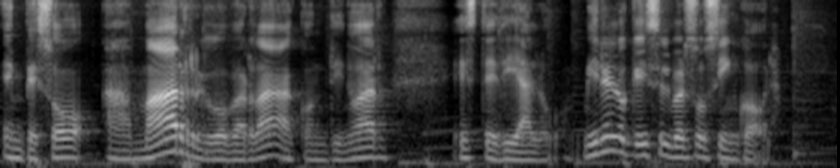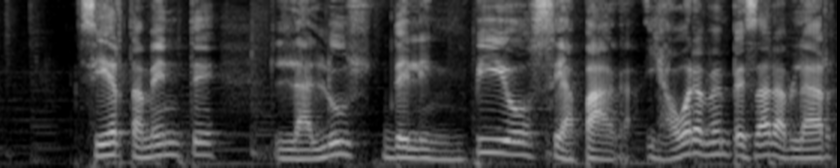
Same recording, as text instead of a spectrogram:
empezó amargo, ¿verdad? A continuar este diálogo. Miren lo que dice el verso 5 ahora. Ciertamente la luz del impío se apaga. Y ahora va a empezar a hablar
